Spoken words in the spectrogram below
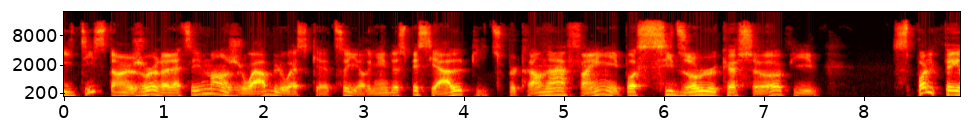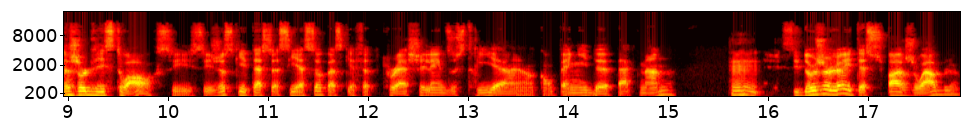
E.T., c'est un jeu relativement jouable où est-ce que, tu sais, il n'y a rien de spécial, puis tu peux te rendre à la fin, il n'est pas si dur que ça, puis c'est pas le pire jeu de l'histoire, c'est c'est juste qu'il est associé à ça parce qu'il a fait crasher l'industrie euh, en compagnie de Pac-Man. Ces deux jeux-là étaient super jouables.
